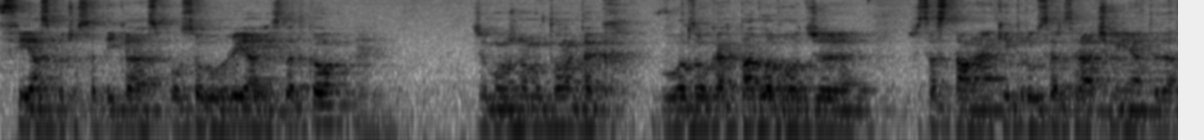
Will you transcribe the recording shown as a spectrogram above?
fiasko, čo sa týka spôsobu hry a výsledkov. Mm. Že možno mu to len tak v úvodzovkách padlo vhod, že že sa stal nejaký prúser s hráčmi a teda...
